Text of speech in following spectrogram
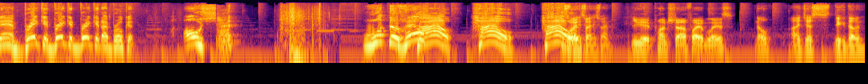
damn! Break it! Break it! Break it! I broke it. Oh shit! What the hell? How? How? How? It's fine, it's fine, it's fine. You get punched off by a blaze. Nope, I just dig down.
